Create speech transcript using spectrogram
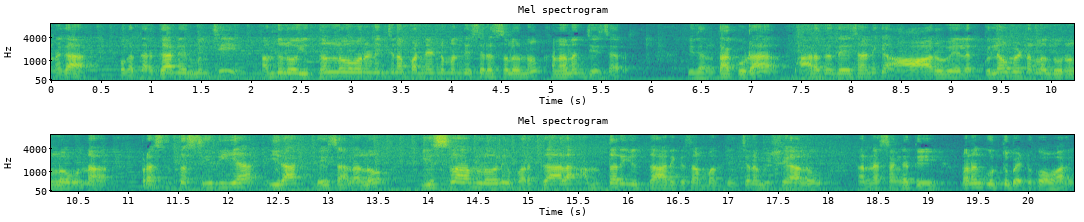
అనగా ఒక దర్గా నిర్మించి అందులో యుద్ధంలో మరణించిన పన్నెండు మంది శిరస్సులను ఖననం చేశారు. ఇదంతా కూడా భారతదేశానికి ఆరు వేల కిలోమీటర్ల దూరంలో ఉన్న ప్రస్తుత సిరియా ఇరాక్ దేశాలలో ఇస్లాంలోని వర్గాల అంతర్యుద్ధానికి సంబంధించిన విషయాలు అన్న సంగతి మనం గుర్తుపెట్టుకోవాలి.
